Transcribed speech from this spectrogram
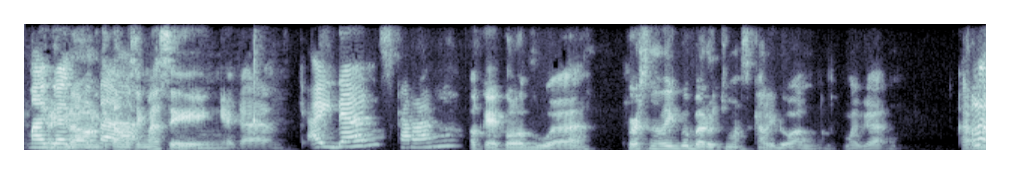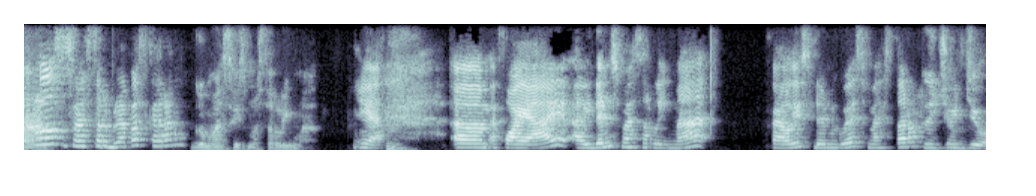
magang Background kita. kita masing-masing ya kan. Aidan sekarang Oke, kalau gua personally gue baru cuma sekali doang untuk magang. Karena lu semester berapa sekarang? gue masih semester 5. Iya. Em, FYI, Aidan semester 5, Felis dan gue semester Tujuh. 7.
